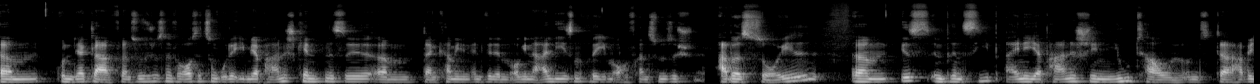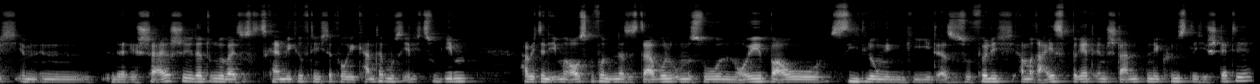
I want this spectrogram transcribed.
Ähm, und ja klar, Französisch ist eine Voraussetzung oder eben Japanischkenntnisse, ähm, dann kann man ihn entweder im Original lesen oder eben auch auf Französisch. Aber Soil ähm, ist im Prinzip eine japanische Newtown und da habe ich in, in, in, der Recherche darüber, weil es ist kein Begriff, den ich davor gekannt habe, muss ich ehrlich zugeben, habe ich dann eben rausgefunden, dass es da wohl um so Neubausiedlungen geht, also so völlig am Reißbrett entstandene künstliche Städte,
